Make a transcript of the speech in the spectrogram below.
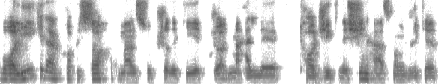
والی که در کاپیسا منصوب شده که یک جای محل تاجیک نشین هست اونجوری که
